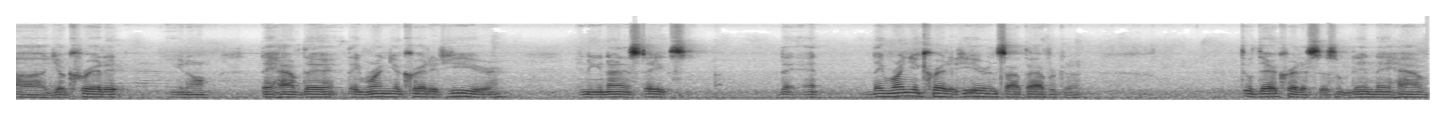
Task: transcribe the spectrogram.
Uh, your credit, you know, they have their they run your credit here in the United States. They and they run your credit here in South Africa through their credit system. Then they have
